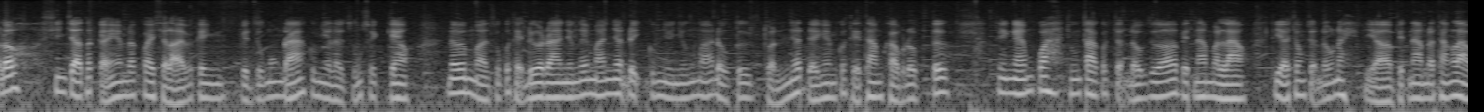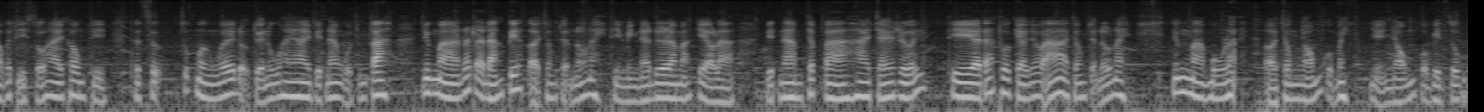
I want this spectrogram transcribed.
Hello, xin chào tất cả anh em đã quay trở lại với kênh Việt Dũng bóng đá cũng như là Dũng xoay kèo nơi mà Dũng có thể đưa ra những cái mã nhận định cũng như những mã đầu tư chuẩn nhất để anh em có thể tham khảo và đầu tư. Thì ngày hôm qua chúng ta có trận đấu giữa Việt Nam và Lào thì ở trong trận đấu này thì à, Việt Nam đã thắng Lào với tỷ số 2-0 thì thật sự chúc mừng với đội tuyển U22 Việt Nam của chúng ta. Nhưng mà rất là đáng tiếc ở trong trận đấu này thì mình đã đưa ra mã kèo là Việt Nam chấp và hai trái rưỡi thì à, đã thua kèo châu Á ở trong trận đấu này. Nhưng mà bù lại ở trong nhóm của mình nhóm của Việt Dũng.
